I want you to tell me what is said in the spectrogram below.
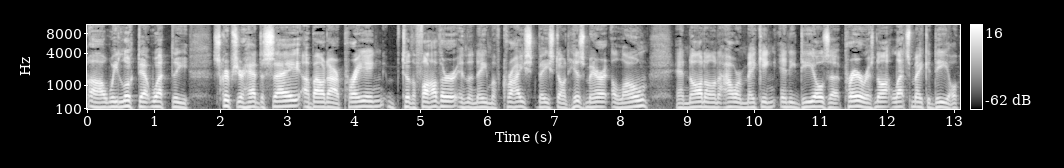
uh, we looked at what the scripture had to say about our praying to the Father in the name of Christ based on His merit alone and not on our making any deals. Uh, prayer is not let's make a deal.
